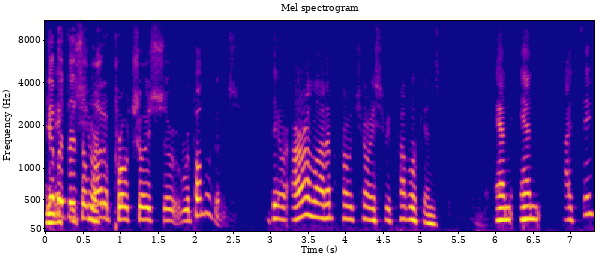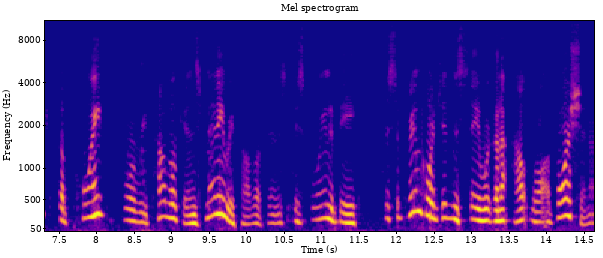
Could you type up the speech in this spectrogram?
and yeah, but there's sure a lot of pro-choice uh, Republicans. There are a lot of pro-choice Republicans, and and I think the point for Republicans, many Republicans, is going to be the Supreme Court didn't say we're going to outlaw abortion.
